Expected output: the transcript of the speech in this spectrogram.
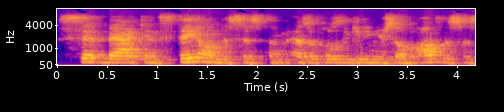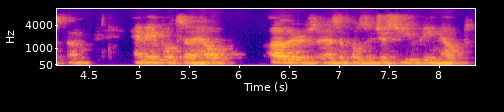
sit back and stay on the system as opposed to getting yourself off the system and able to help others as opposed to just you being helped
